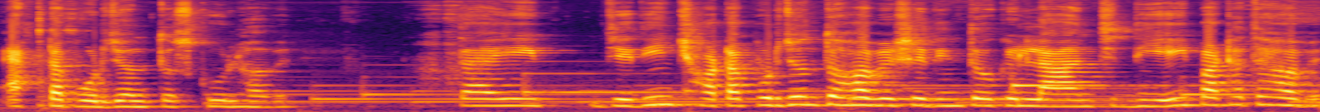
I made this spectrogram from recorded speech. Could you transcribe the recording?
একটা পর্যন্ত স্কুল হবে। তাই যেদিন ছটা পর্যন্ত হবে সেদিন তো ওকে লাঞ্চ দিয়েই পাঠাতে হবে।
